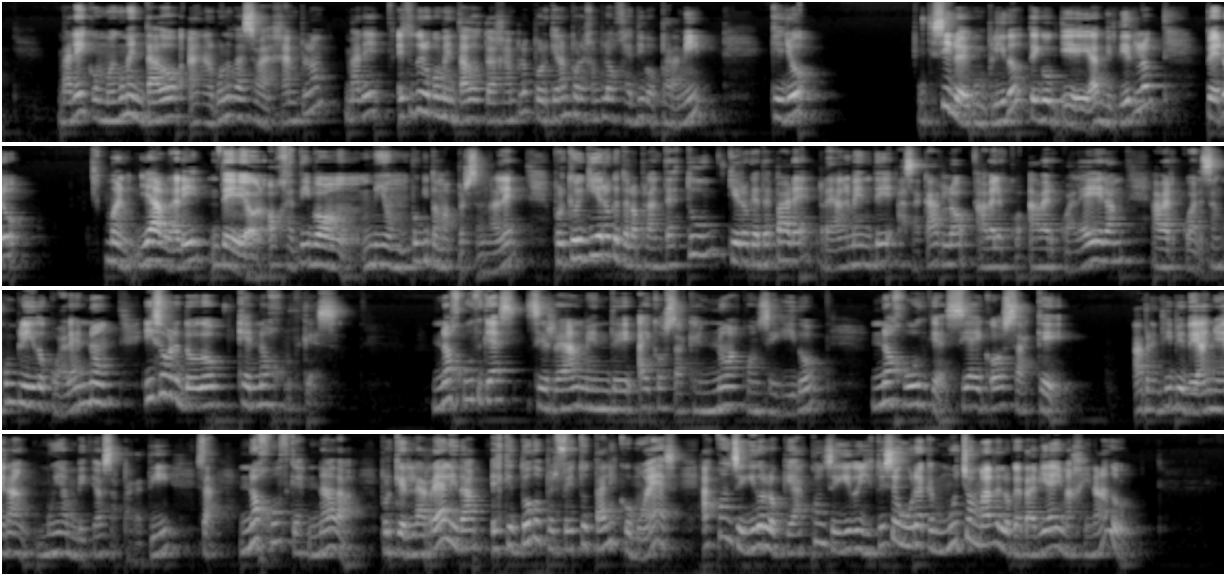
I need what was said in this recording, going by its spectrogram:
¿Vale? Como he comentado en algunos de esos ejemplos, ¿vale? Esto te lo he comentado, estos ejemplos, porque eran, por ejemplo, objetivos para mí que yo sí lo he cumplido, tengo que admitirlo, pero bueno, ya hablaré de objetivos míos un poquito más personales, porque hoy quiero que te los plantees tú, quiero que te pares realmente a sacarlos, a ver, a ver cuáles eran, a ver cuáles se han cumplido, cuáles no, y sobre todo que no juzgues. No juzgues si realmente hay cosas que no has conseguido, no juzgues si hay cosas que a principios de año eran muy ambiciosas para ti. O sea, no juzgues nada, porque la realidad es que todo es perfecto tal y como es. Has conseguido lo que has conseguido y estoy segura que es mucho más de lo que te había imaginado.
